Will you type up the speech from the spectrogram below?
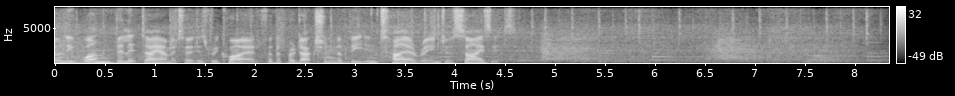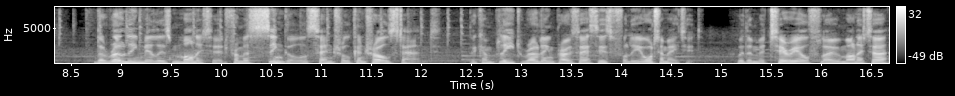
only one billet diameter is required for the production of the entire range of sizes. The rolling mill is monitored from a single central control stand. The complete rolling process is fully automated, with a material flow monitor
